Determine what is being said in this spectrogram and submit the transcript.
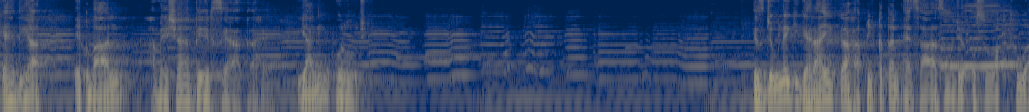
کہہ دیا، اقبال ہمیشہ دیر سے آتا ہے یعنی عروج۔ اس جملے کی گہرائی کا حقیقتاً احساس مجھے اس وقت ہوا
